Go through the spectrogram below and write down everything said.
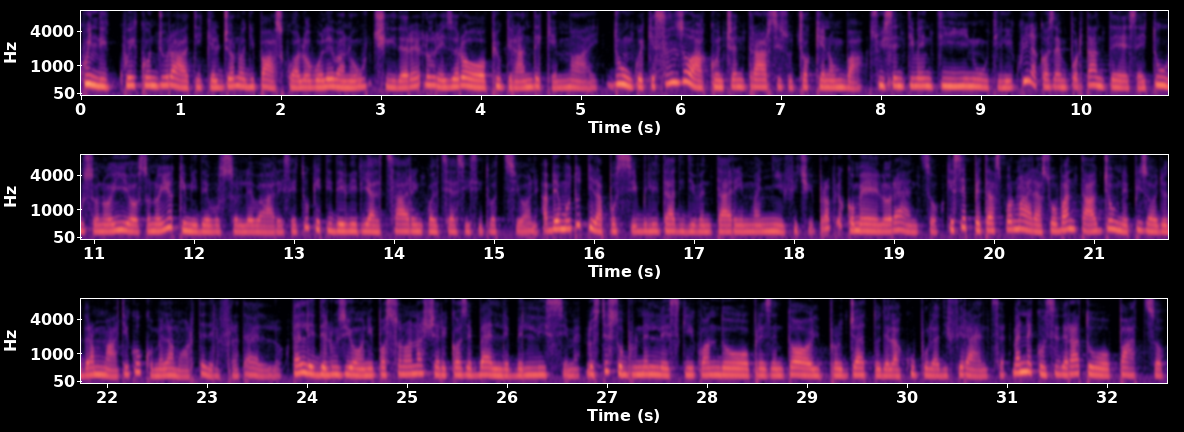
Quindi quei congiurati che il giorno di Pasqua lo volevano uccidere lo resero più grande che mai. Dunque, che senso ha concentrarsi su ciò che non va, sui sentimenti inutili? Qui la cosa importante sei tu, sono io, sono io che mi devo sollevare, sei tu che ti devi rialzare in qualsiasi situazione. Abbiamo tutti la possibilità di diventare magnifici, proprio come Lorenzo, che seppe trasformare a suo vantaggio un episodio drammatico come la morte del fratello. Dalle delusioni possono nascere cose belle, bellissime. Lo stesso Brunelleschi, quando presentò il progetto della cupola di Firenze, venne considerato pazzo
